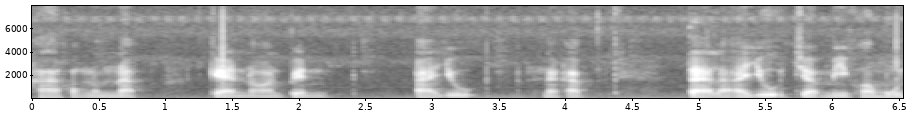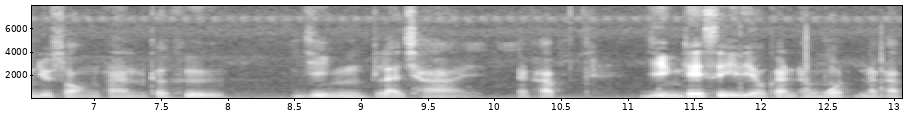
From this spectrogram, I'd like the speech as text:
ค่าของน้ำหนัก แกนนอนเป็นอายุนะครับ แต่ละอายุจะมีข้อมูลอยู่ 2 อันก็คือ หญิงและชายนะครับ หญิงใช้สีเดียวกันทั้งหมดนะครับ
